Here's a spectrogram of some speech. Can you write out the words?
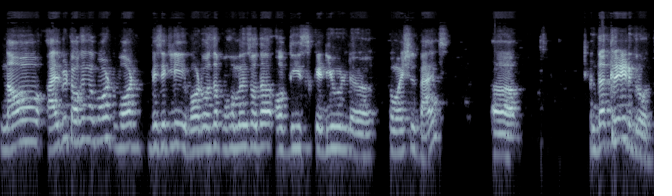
Now I'll be talking about what basically what was the performance of the of these scheduled uh, commercial banks. Uh, the credit growth.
